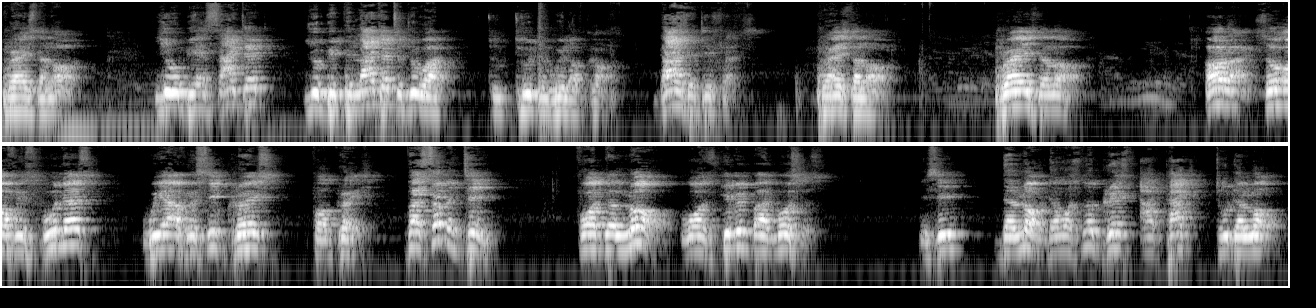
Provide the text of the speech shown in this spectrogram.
Praise the Lord. You'll be excited. You'll be delighted to do what? To do the will of God. That's the difference. Praise the Lord. Praise the Lord. All right. So, of his fullness, we have received grace for grace. Verse 17 For the law was given by Moses. You see, the law, there was no grace attached to the law.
